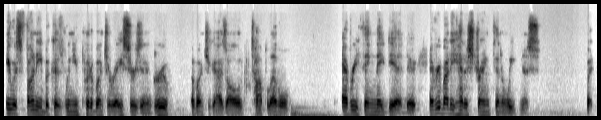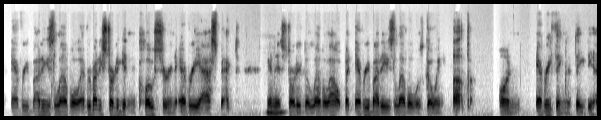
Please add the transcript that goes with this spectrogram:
it was funny because when you put a bunch of racers in a group, a bunch of guys all at the top level, everything they did, everybody had a strength and a weakness, but everybody's level, everybody started getting closer in every aspect and it mm-hmm. started to level out, but everybody's level was going up on everything that they did.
